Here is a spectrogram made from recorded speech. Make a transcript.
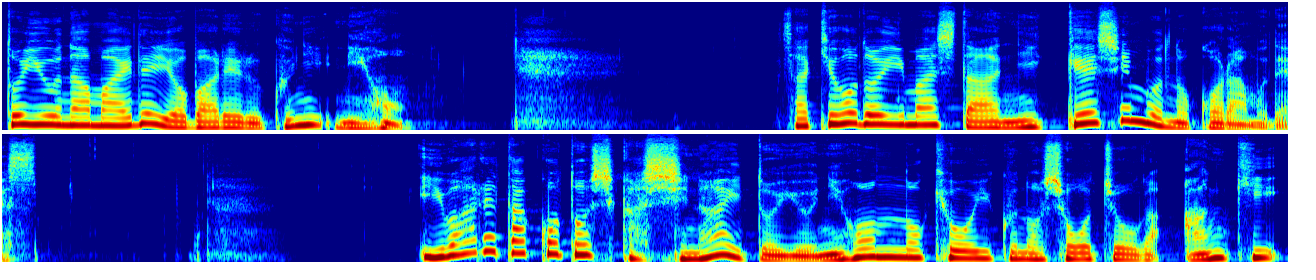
という名前で呼ばれる国日本。先ほど言いました日経新聞のコラムです。言われたことしかしないという日本の教育の象徴が暗記、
